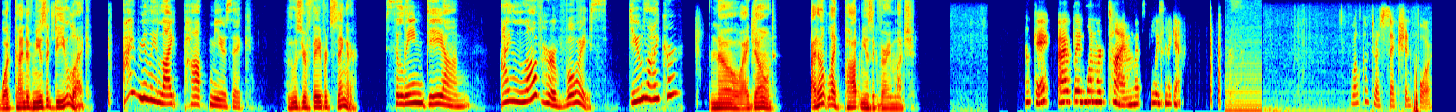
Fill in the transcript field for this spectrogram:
what kind of music do you like? I really like pop music. Who's your favorite singer? Celine Dion. I love her voice. Do you like her? No, I don't. I don't like pop music very much. Okay, I'll play it one more time. Let's listen again. Welcome to our section 4.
